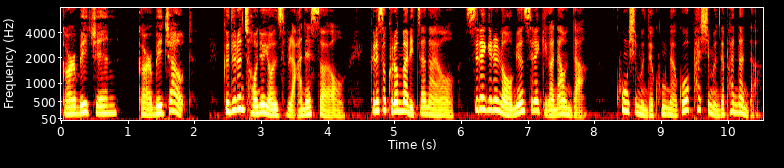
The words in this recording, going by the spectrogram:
garbage in, garbage out. 그들은 전혀 연습을 안 했어요. 그래서 그런 말 있잖아요. 쓰레기를 넣으면 쓰레기가 나온다. 콩 심은 데콩 나고 팥 심은 데팥 난다.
